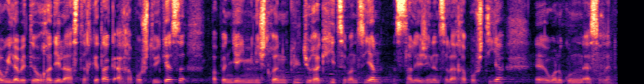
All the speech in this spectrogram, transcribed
lau hilabete horra diela azterketak, arrapostu ikez, papen jain ministroen kulturak hitz eman zian, sale jenen zela arrapostia, e, uanukun ez orden.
